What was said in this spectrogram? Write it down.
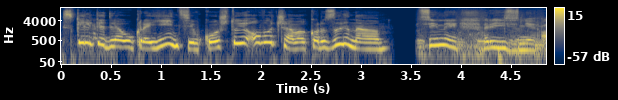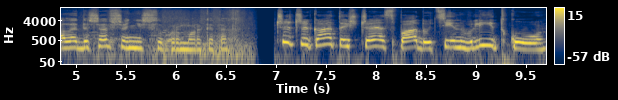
Скільки для українців коштує овочева корзина? Ціни різні, але дешевше ніж в супермаркетах. Чи чекати ще спаду цін влітку?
